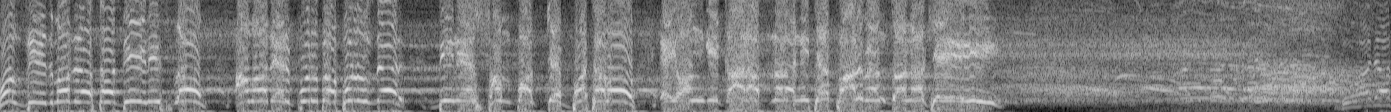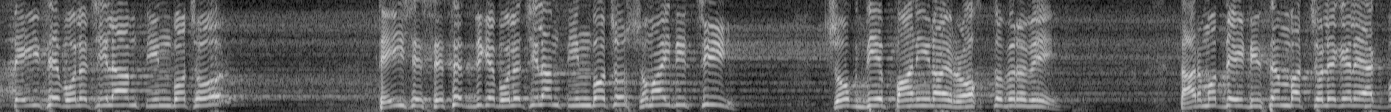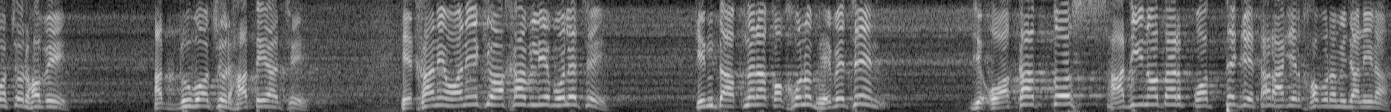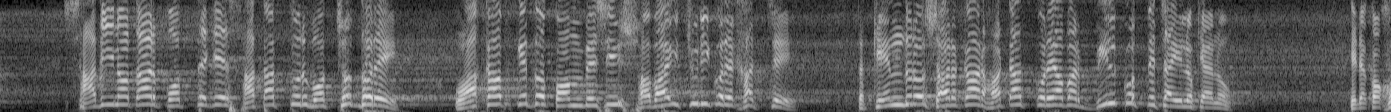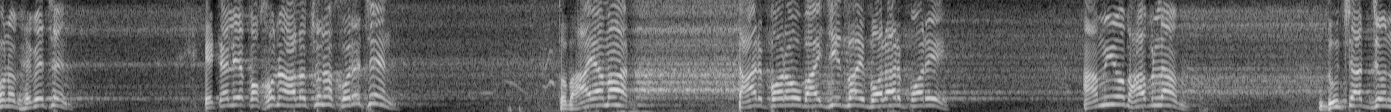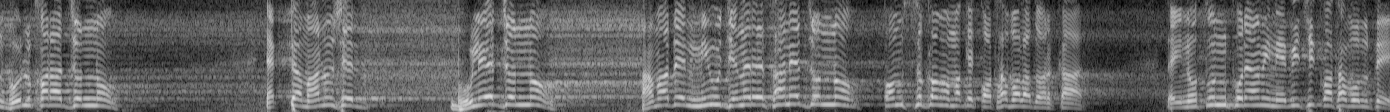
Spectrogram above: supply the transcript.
মসজিদ, মাদ্রাসা, দিন ইসলাম, আমাদের পূর্বপুরুষদের দিনের সম্পদকে বাঁচাবো, এই অঙ্গীকার আপনারা নিতে পারবেন তো নাকি? দু হাজার তেইশে বলেছিলাম তিন বছর তেইশে শেষের দিকে বলেছিলাম, তিন বছর সময় দিচ্ছি। চোখ দিয়ে পানি নয়, রক্ত বেরোবে। তার মধ্যে এই ডিসেম্বর চলে গেলে এক বছর হবে আর দু বছর হাতে আছে। এখানে অনেকে অকাবলিয়ে বলেছে, কিন্তু আপনারা কখনো ভেবেছেন যে ওয়াকাব তো স্বাধীনতার পর থেকে, তার আগের খবর আমি জানি না, স্বাধীনতার পর থেকে সাতাত্তর বছর ধরে ওয়াকাবকে তো কম বেশি সবাই চুরি করে খাচ্ছে। তা কেন্দ্র সরকার হঠাৎ করে আবার বিল করতে চাইলো কেন? এটা কখনো ভেবেছেন? এটা নিয়ে কখনো আলোচনা করেছেন? তো ভাই আমার, তারপরেও বাইজিৎ ভাই বলার পরে আমিও ভাবলাম, দু চারজন ভুল করার জন্য, একটা মানুষের ভুলের জন্য আমাদের নিউ জেনারেশনের জন্য কমসে কম আমাকে কথা বলা দরকার। তাই নতুন করে আমি নেবিছি কথা বলতে,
